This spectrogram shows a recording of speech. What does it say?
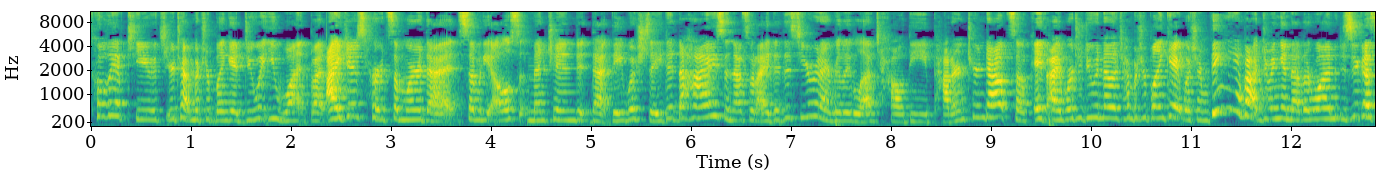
totally up to you you. It's your temperature blanket. Do what you want. But I just heard somewhere that somebody else mentioned that they wish they did the highs, and that's what I did this year. And I really loved how the pattern turned out. So if I were to do another temperature blanket, which I'm thinking about doing another one, just because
